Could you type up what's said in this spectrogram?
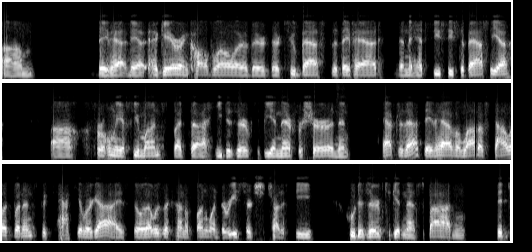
Um, they've had they had and Caldwell are their their two best that they've had. Then they had CC Sabathia uh, for only a few months, but uh, he deserved to be in there for sure. And then after that, they have a lot of solid but unspectacular guys. So that was a kind of fun one to research to try to see who deserved to get in that spot, and did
